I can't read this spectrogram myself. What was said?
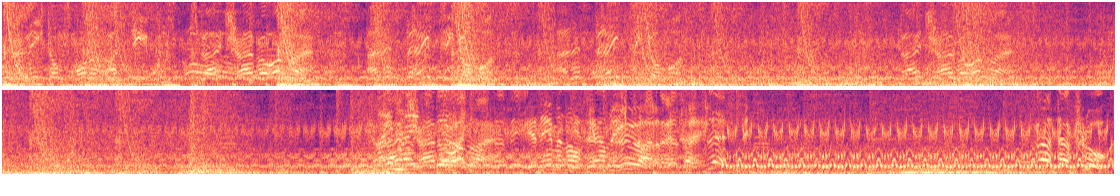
Vernichtungsmodus aktiv. Gleitscheibe online. Alles dreht sich um uns. Alles dreht sich um uns. Gleitscheibe online. Einheit bereit. online. Wir nehmen auch gern nichts anderes als lästig. Glatter Flug.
